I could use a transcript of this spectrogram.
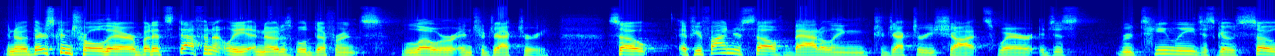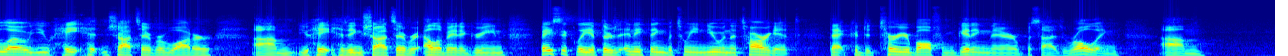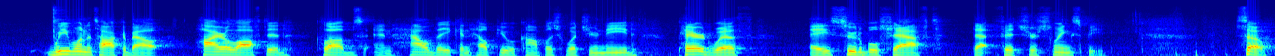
you know, there's control there, but it's definitely a noticeable difference lower in trajectory. So if you find yourself battling trajectory shots where it just routinely just goes so low, you hate hitting shots over water, um, you hate hitting shots over elevated green. Basically, if there's anything between you and the target that could deter your ball from getting there besides rolling, um, we want to talk about higher lofted clubs and how they can help you accomplish what you need paired with a suitable shaft that fits your swing speed. So,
